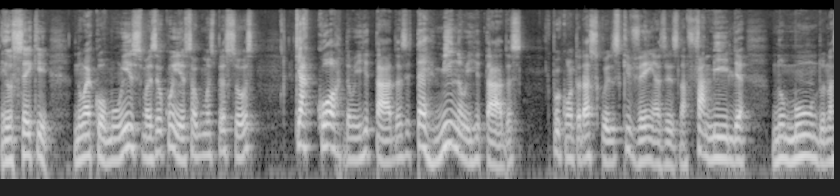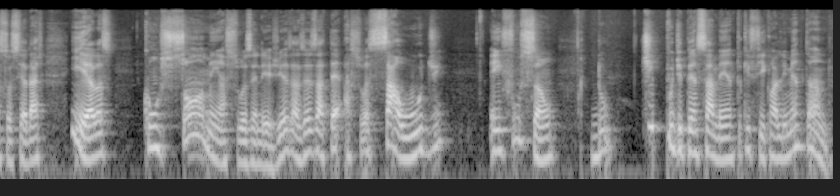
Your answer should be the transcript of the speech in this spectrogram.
Eu sei que não é comum isso, mas eu conheço algumas pessoas que acordam irritadas e terminam irritadas por conta das coisas que vêm, às vezes, na família, no mundo, na sociedade, e elas consomem as suas energias, às vezes até a sua saúde, em função do tipo de pensamento que ficam alimentando.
